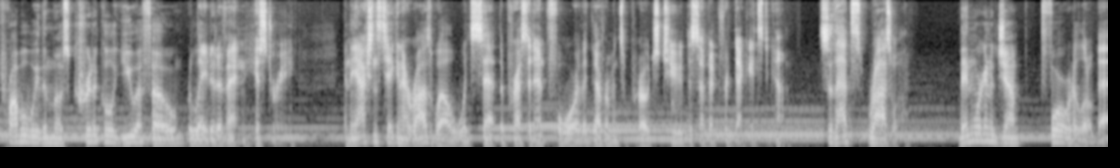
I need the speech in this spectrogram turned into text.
probably the most critical UFO related event in history. And the actions taken at Roswell would set the precedent for the government's approach to the subject for decades to come. So, that's Roswell. Then we're going to jump forward a little bit.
